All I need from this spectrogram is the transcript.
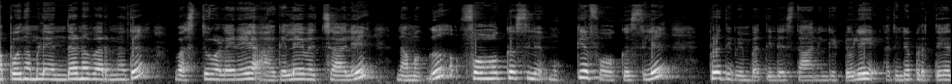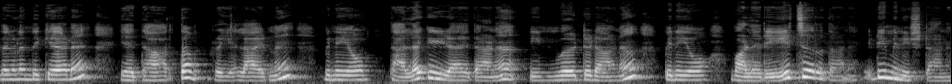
അപ്പോൾ നമ്മൾ എന്താണ് പറഞ്ഞത്? വസ്തു വളരെ അകലെ വെച്ചാൽ നമുക്ക് ഫോക്കസിൽ മുഖ്യ ഫോക്കസിൽ പ്രതിബിംബത്തിന്റെ സ്ഥാനം കിട്ടൂലേ? അതിന്റെ പ്രത്യേകതകൾ എന്തൊക്കെയാണ്? യഥാർത്ഥം റിയൽ ആണ് പിന്നെയോ തല കീഴായതാണ് ഇൻവേർട്ടഡ് ആണ്. പിന്നെയോ വളരെ ചെറുതാണ് ഡിമിനിഷ്ഡ് ആണ്.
